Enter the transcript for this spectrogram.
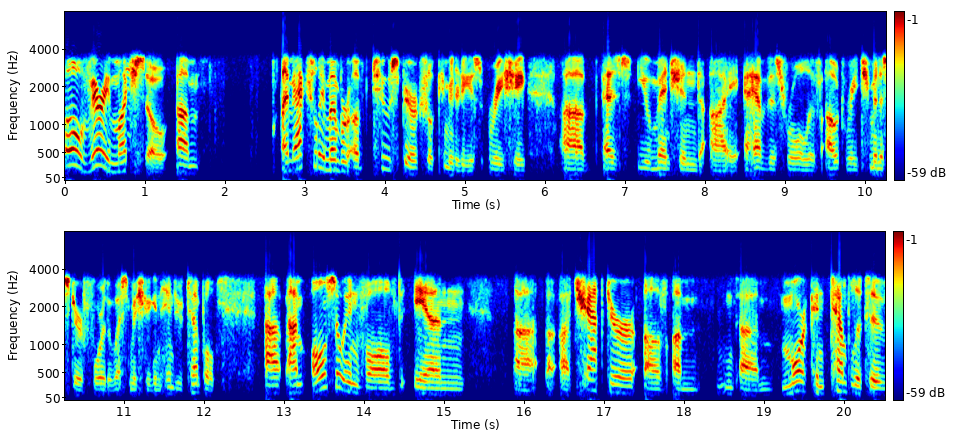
Oh, very much so. Um, I'm actually a member of two spiritual communities, Rishi. Uh, as you mentioned, I have this role of outreach minister for the West Michigan Hindu Temple. Uh, I'm also involved in uh, a, chapter of a, a more contemplative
